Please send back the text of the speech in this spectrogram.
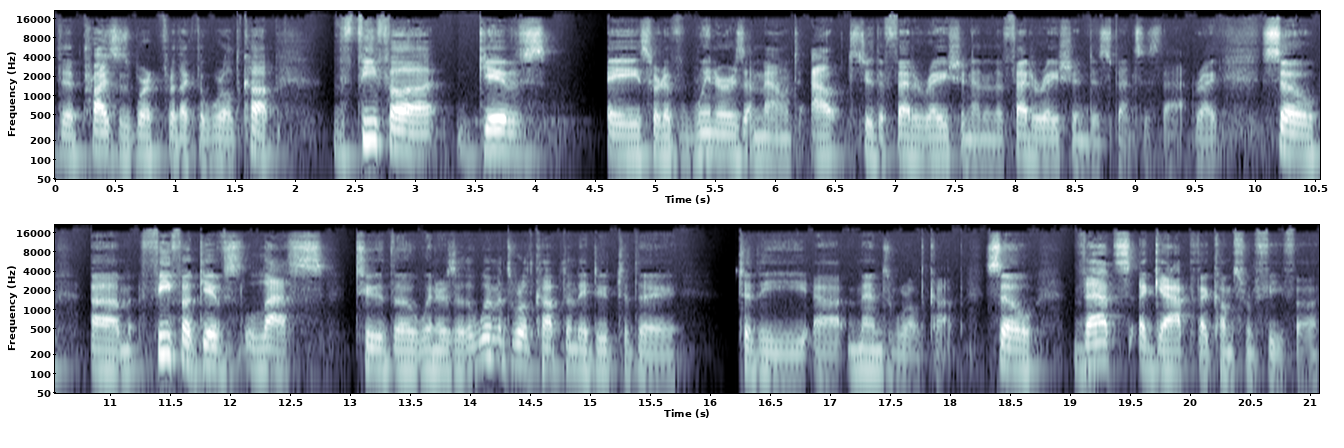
the prizes work for like the World Cup, the FIFA gives a sort of winners amount out to the federation, and then the federation dispenses that, right? So um, FIFA gives less to the winners of the Women's World Cup than they do to the to the uh, Men's World Cup. So that's a gap that comes from FIFA.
